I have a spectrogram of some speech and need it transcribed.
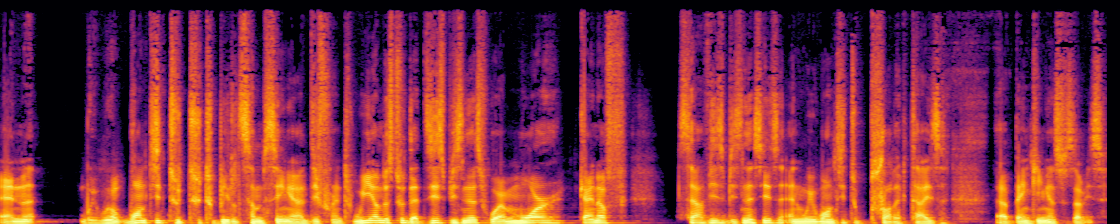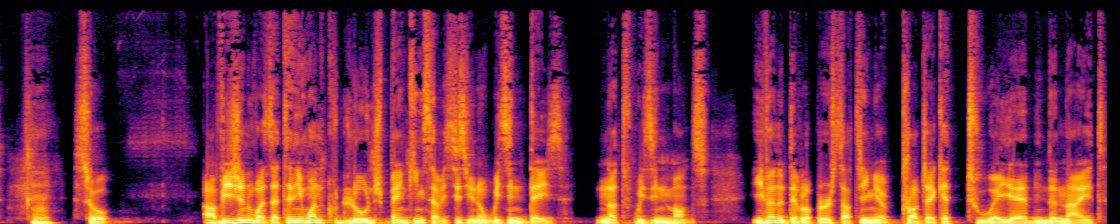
and we wanted to to, to build something uh, different, we understood that this business were more kind of service businesses, and we wanted to productize uh, banking as a service. Mm. So our vision was that anyone could launch banking services, you know, within days, not within months even a developer starting a project at 2 a.m. in the night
